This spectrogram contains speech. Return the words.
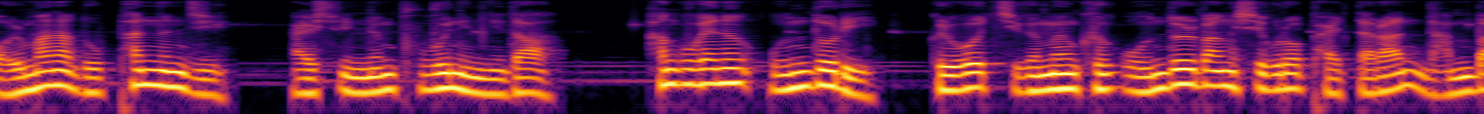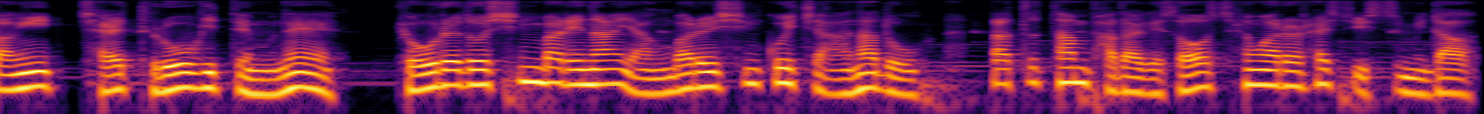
얼마나 높았는지 알 수 있는 부분입니다. 한국에는 온돌이 그리고 지금은 그 온돌 방식으로 발달한 난방이 잘 들어오기 때문에 겨울에도 신발이나 양발을 신고 있지 않아도 따뜻한 바닥에서 생활을 할 수 있습니다.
